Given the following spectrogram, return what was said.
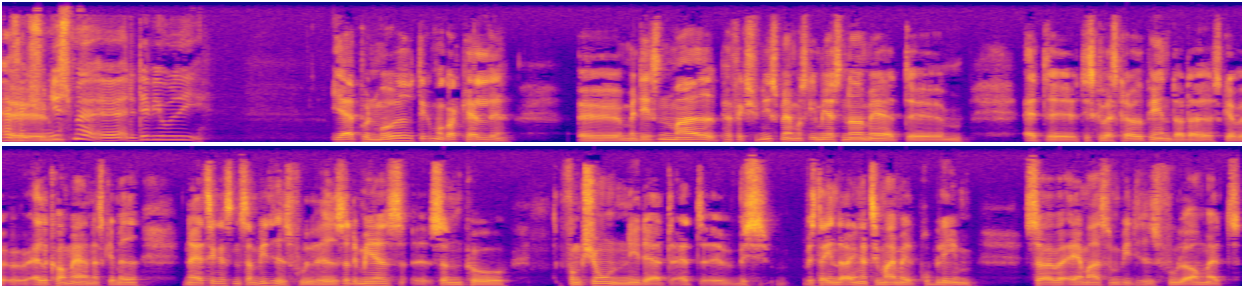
Perfektionisme, øh, er det det vi er ude i? Ja, på en måde, det kan man godt kalde det. Øh, men det er sådan meget, perfektionisme er måske mere sådan noget med, at, øh, at øh, det skal være skrevet pænt, og der skal, alle kommaerne skal med. Når jeg tænker sådan samvittighedsfuldhed, så er det mere sådan på funktionen i det, at, at øh, hvis, hvis der er en, der ringer til mig med et problem, så er jeg meget samvittighedsfuld om at,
